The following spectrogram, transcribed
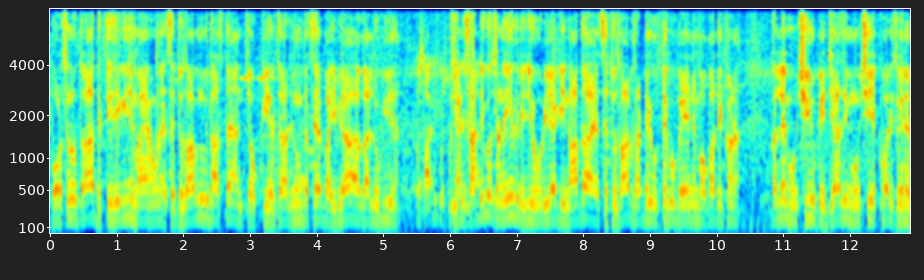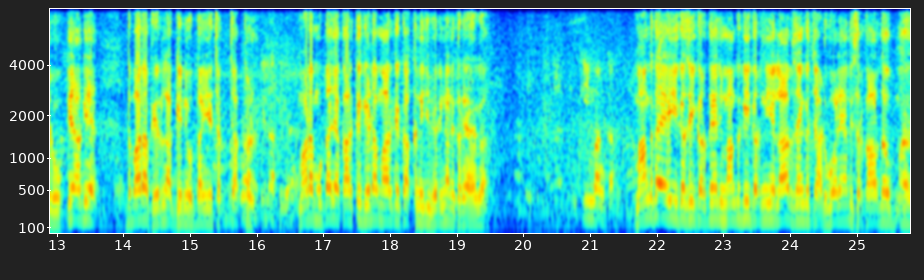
ਪੁਲਿਸ ਨੂੰ ਤਲਾਹ ਦਿੱਤੀ ਸੀਗੀ ਜੀ ਮੈਂ ਹੁਣ ਐਸਐਚਓ ਸਾਹਿਬ ਨੂੰ ਵੀ ਦੱਸਦਾ ਚੌਕੀ ਇੰਚਾਰਜ ਨੂੰ ਵੀ ਦੱਸਿਆ ਭਾਈ ਵਿਆਹ ਆ ਗੱਲ ਹੋ ਗਈ ਹੈ। ਸਾਡੀ ਕੁਝ ਯਾਨੀ ਸਾਡੀ ਕੋਈ ਸੁਣੀਂਦ ਨਹੀਂ ਜੀ ਹੋ ਰਹੀ ਹੈ ਕਿ ਨਾ ਤਾਂ ਐਸਐਚਓ ਸਾਹਿਬ ਸਾਡੇ ਉੱਤੇ ਕੋ ਗਏ ਨੇ ਮੌਕਾ ਦੇਖਣ। ਕੱਲੇ ਮੁਨਸ਼ੀ ਨੂੰ ਭੇਜਿਆ ਸੀ ਮੁਨਸ਼ੀ ਇੱਕ ਵਾਰੀ ਸਵੇਰੇ ਰੋਕ ਕੇ ਆ ਗਿਆ ਦੁਬਾਰਾ ਫੇਰ ਲੱਗ ਗਏ ਨੇ ਉਦਾਂ ਹੀ ਇਹ ਚੱਕ ਚੱਕਣ। ਮਾੜਾ ਮੋਟਾ ਜਿਹਾ ਕਰਕੇ ਗੇੜਾ ਮਾਰ ਕੇ ਕੱਖ ਨਹੀਂ ਜੀ ਫਿਰ ਇਹਨਾਂ ਨੇ ਕਰਿਆ ਹੈਗਾ। ਕੀ ਮੰਗ ਕਰ ਮੰਗ ਤਾਂ ਇਹੀ ਕਿ ਅਸੀਂ ਕਰਦੇ ਹਾਂ ਜੀ ਮੰਗ ਕੀ ਕਰਨੀ ਹੈ? ਲਾਭ ਸਿੰਘ ਝਾੜੂ ਵਾਲਿਆਂ ਦੀ ਸਰਕਾਰ ਦਾ ਅਹ,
